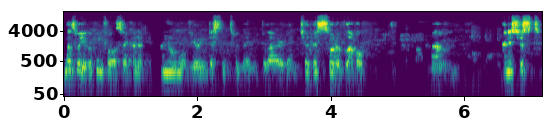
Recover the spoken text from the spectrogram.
And that's what you're looking for. So kind of a normal viewing distance would maybe blur it into this sort of level. Um, and it's just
